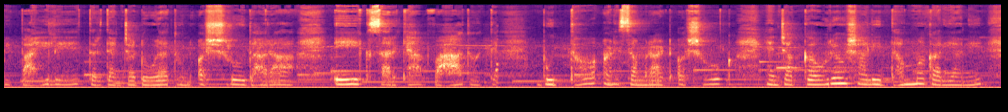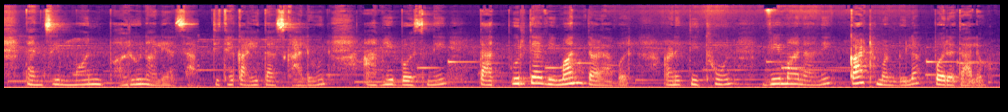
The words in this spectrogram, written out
मी पाहिले तर त्यांच्या डोळ्यातून अश्रुधारा एकसारख्या वाहत होत्या. बुद्ध आणि सम्राट अशोक यांच्या गौरवशाली धम्मकार्याने त्यांचे मन भरून आले असा. तिथे काही तास घालवून आम्ही बसने तात्पुरत्या विमानतळावर आणि तिथून विमानाने काठमंडूला परत आलो.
